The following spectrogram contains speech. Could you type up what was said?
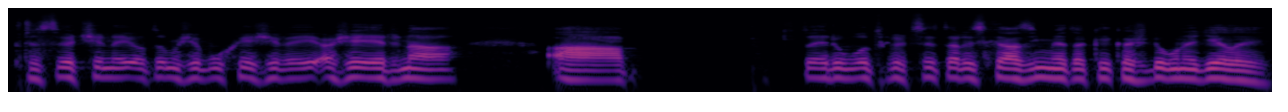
přesvědčený o tom, že Bůh je živý a že jedná. A to je důvod, proč se tady scházíme taky každou neděli.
